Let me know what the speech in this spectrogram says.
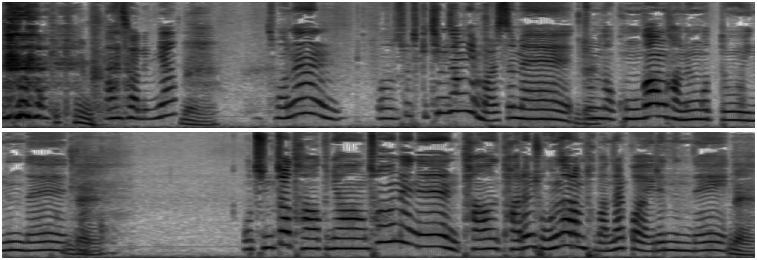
키키님. 아, 저는요? 네. 저는, 어, 솔직히 팀장님 말씀에 네. 좀더 공감 가는 것도 있는데, 네. 어, 진짜 다 그냥 처음에는 다, 다른 좋은 사람 더 만날 거야 이랬는데, 네.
